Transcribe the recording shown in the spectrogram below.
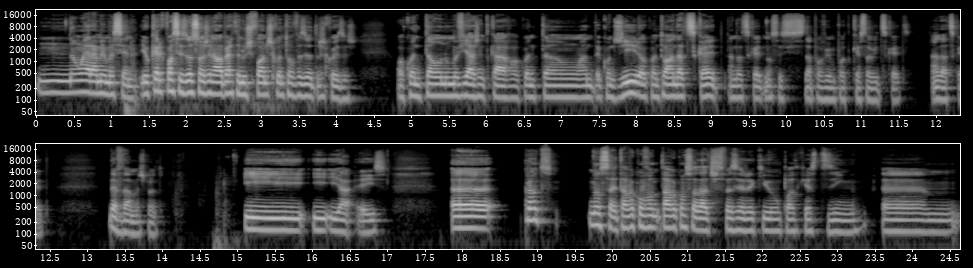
não era a mesma cena. Eu quero que vocês ouçam a janela aberta nos fones quando estão a fazer outras coisas. Ou quando estão numa viagem de carro, ou quando estão a conduzir, ou quando estão a andar de skate. Andar de skate, não sei se dá para ouvir um podcast ouvir de skate. Andar de skate. Deve dar, mas pronto. E, e, e ah, é isso. Uh, pronto, não sei, estava com, tava com saudades de fazer aqui um podcastzinho. Uh,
